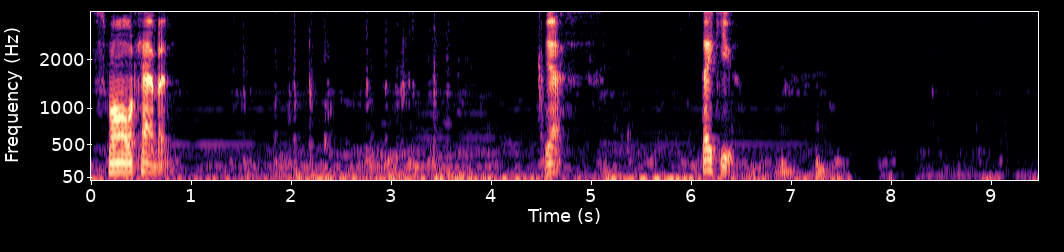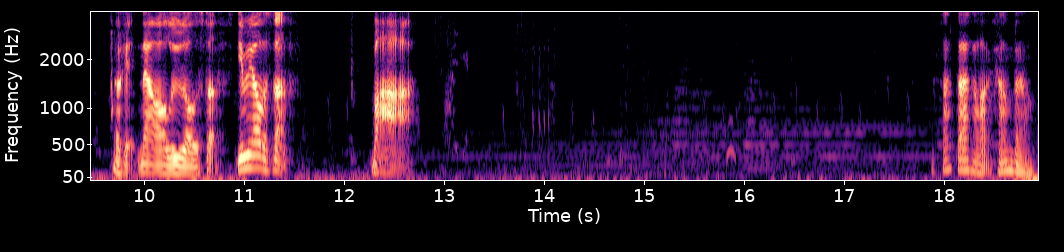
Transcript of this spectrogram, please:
Small cabin. Yes. Thank you. Okay, now I'll loot all the stuff. Give me all the stuff. Bah. It's not that hot. Calm down.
